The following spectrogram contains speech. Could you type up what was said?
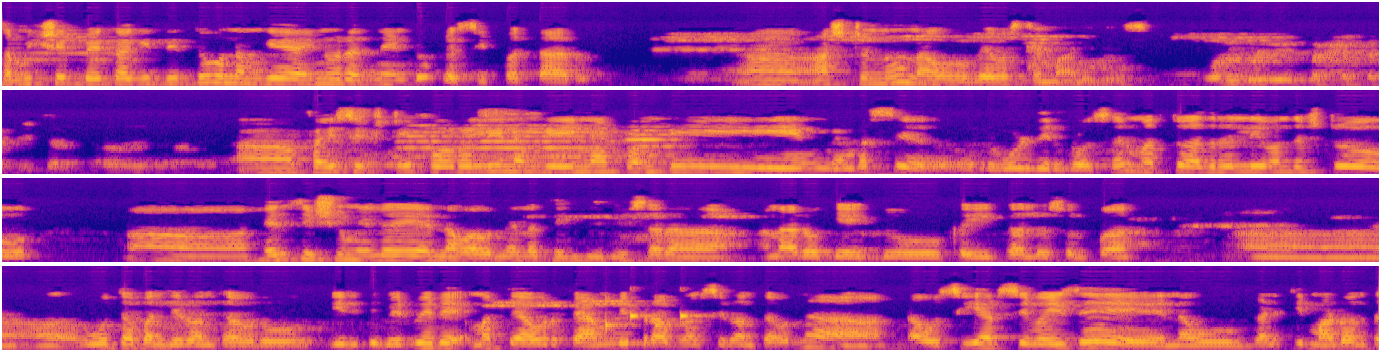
ಸಮೀಕ್ಷೆಗೆ ಬೇಕಾಗಿದ್ದಿದ್ದು ನಮಗೆ ಐನೂರ ಹದಿನೆಂಟು ಪ್ಲಸ್ ಇಪ್ಪತ್ತಾರು. ಅಷ್ಟನ್ನು ನಾವು ವ್ಯವಸ್ಥೆ ಮಾಡಿದ್ದೀವಿ ಸರ್ ಫೈವ್ ಸಿಕ್ಸ್ಟಿ ಫೋರಲ್ಲಿ ನಮಗೆ ಇನ್ನು ಟ್ವೆಂಟಿ ಮೆಂಬರ್ಸ್ ಉಳಿದಿರ್ಬೋದು ಸರ್ ಮತ್ತು ಅದರಲ್ಲಿ ಒಂದಷ್ಟು ಹೆಲ್ತ್ ಇಶ್ಯೂ ಮೇಲೆ ನಾವು ಅವ್ರನ್ನೆಲ್ಲ ತೆಗೆದಿದ್ದೀವಿ ಸರ್ ಅನಾರೋಗ್ಯ ಇದ್ದು ಕೈ ಕಾಲು ಸ್ವಲ್ಪ ಆ, ಊತ ಬಂದಿರುವಂಥವ್ರು ಈ ರೀತಿ ಬೇರೆ ಬೇರೆ ಮತ್ತು ಅವ್ರ ಫ್ಯಾಮಿಲಿ ಪ್ರಾಬ್ಲಮ್ಸ್ ಇರುವಂಥವ್ರನ್ನ ನಾವು ಸಿ ಆರ್ ಸಿ ವೈಸೇ ನಾವು ಗಣತಿ ಮಾಡುವಂಥ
